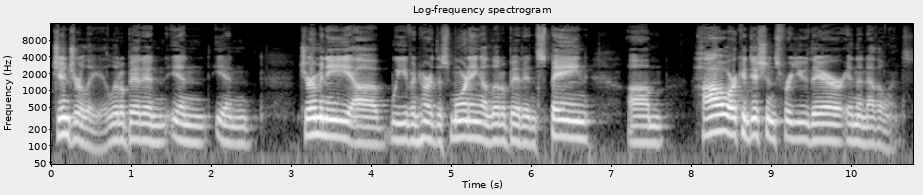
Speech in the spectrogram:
gingerly, a little bit in in in Germany. Uh, we even heard this morning a little bit in Spain. Um, how are conditions for you there in the Netherlands?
